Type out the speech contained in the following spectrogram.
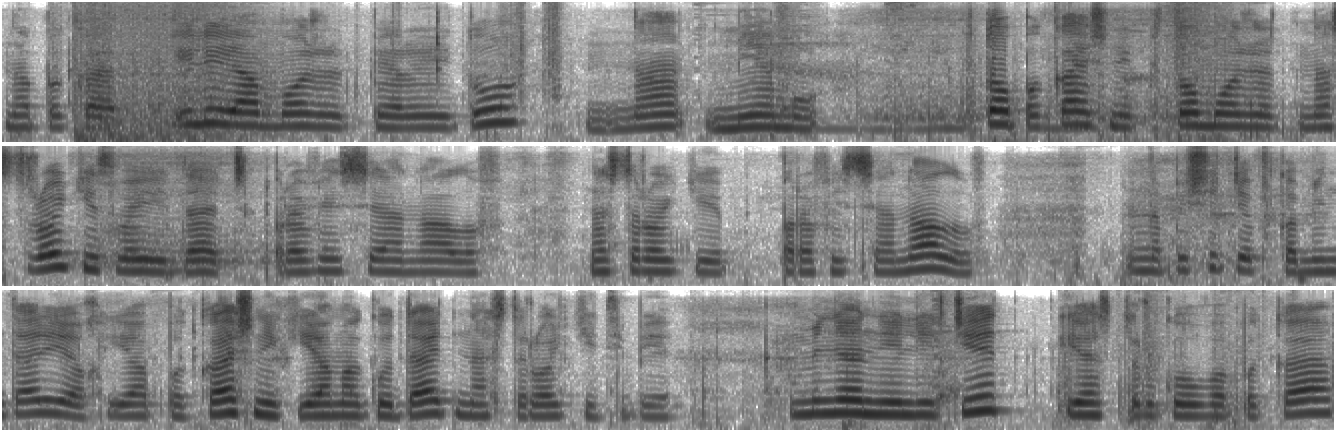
на ПК. Или я, может, перейду на мему. Кто ПКшник, кто может настройки свои дать профессионалов, настройки профессионалов, напишите в комментариях, я ПКшник, я могу дать настройки тебе. У меня не летит, я с другого ПК.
